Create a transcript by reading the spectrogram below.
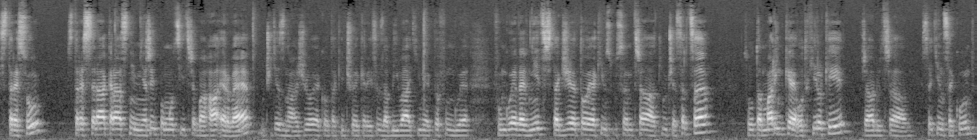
stresu, Stres se dá krásně měřit pomocí třeba HRV, určitě znáš, jo, jako taky člověk, který se zabývá tím, jak to funguje, funguje vevnitř, takže to, jakým způsobem třeba tluče srdce, jsou tam malinké odchylky, v řádu třeba setin sekund,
